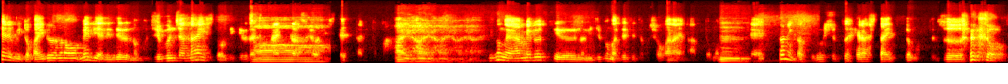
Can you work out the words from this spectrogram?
テレビとかいろいろメディアで出るのも自分じゃない人をできるだけ前に出すようにしていったりとか、はいはいはいはいはい。自分が辞めるっていうのに自分が出ててもしょうがないなって思って、うん。とにかく露出減らしたいって思ってずーっと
